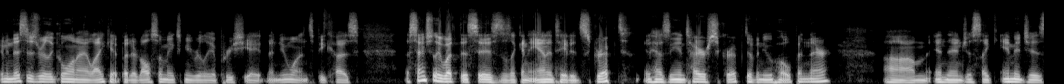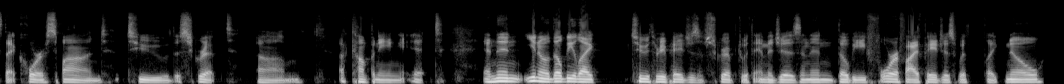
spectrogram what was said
i mean this is really cool and i like it but it also makes me really appreciate the new ones because essentially what this is is like an annotated script. It has the entire script of a new hope in there um, and then just like images that correspond to the script um, accompanying it. And then you know there'll be like two three pages of script with images and then there'll be four or five pages with like no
